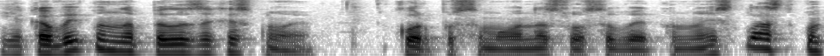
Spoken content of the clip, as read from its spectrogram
яка виконана пилозахисною. Корпус самого насоса виконаний з пластику.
